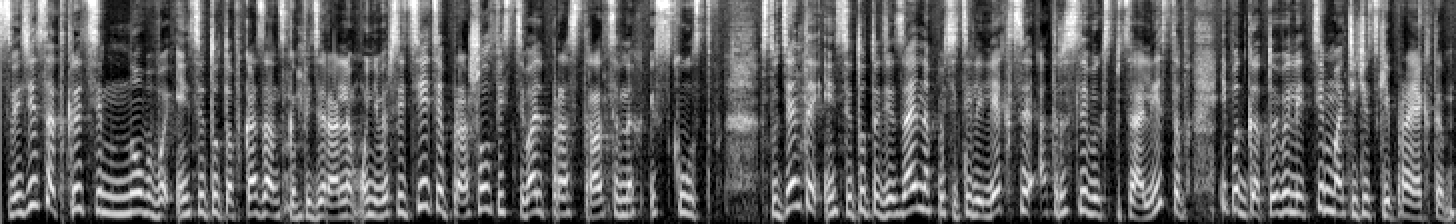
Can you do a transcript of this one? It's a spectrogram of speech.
связи с открытием нового института в Казанском федеральном университете прошел фестиваль пространственных искусств. Студенты Института дизайна посетили лекции отраслевых специалистов и подготовили тематические проекты.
